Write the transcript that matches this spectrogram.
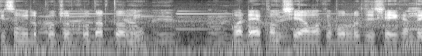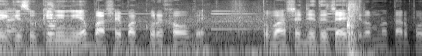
কিছু মিলে প্রচুর ক্ষুধার্ত আমি বাট এখন সে আমাকে বলল যে সে এখান থেকে কিছু কিনে নিয়ে বাসায় পাক করে খাওয়াবে। তো বাসায় যেতে চাইছিলাম না তারপর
